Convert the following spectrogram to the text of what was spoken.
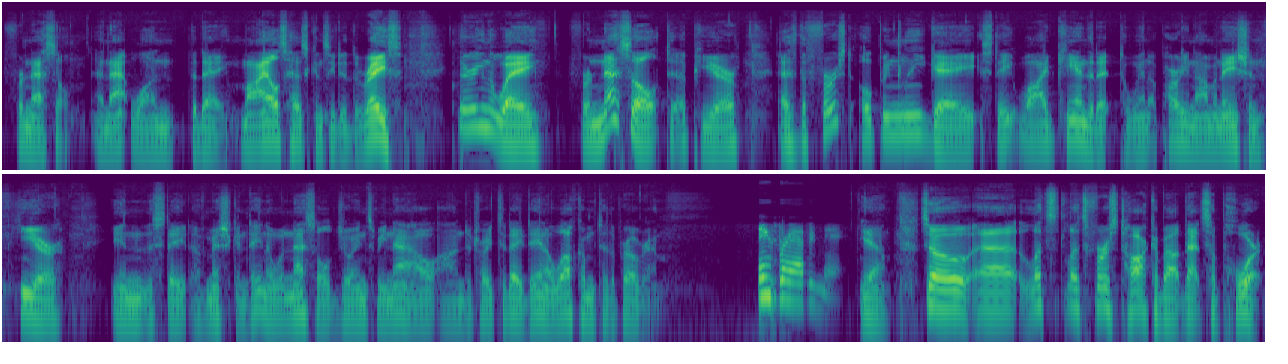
for Nessel, and that won the day. Miles has conceded the race, clearing the way for Nessel to appear as the first openly gay statewide candidate to win a party nomination here in the state of Michigan. Dana Nessel joins me now on Detroit Today. Dana, welcome to the program. Thanks for having me. Yeah. So uh, let's let's first talk about that support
